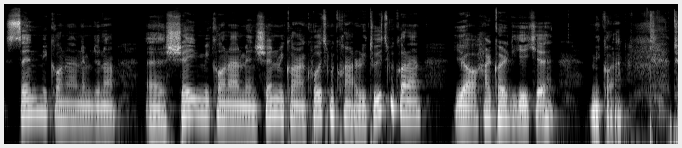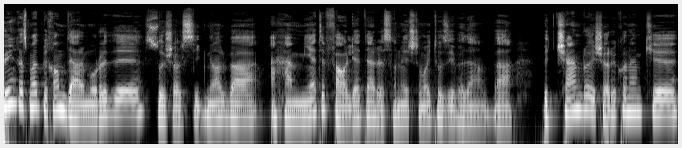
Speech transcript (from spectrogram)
send می‌کنن نمی‌دونم share می‌کنن mention می‌کنن quote می‌کنن ریتویت می‌کنن یا هر کار دیگه ای که می‌کنن. توی این قسمت می‌خوام در مورد social signal و اهمیت فعالیت در رسانه اجتماعی توضیح بدم و به چند را اشاره کنم که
